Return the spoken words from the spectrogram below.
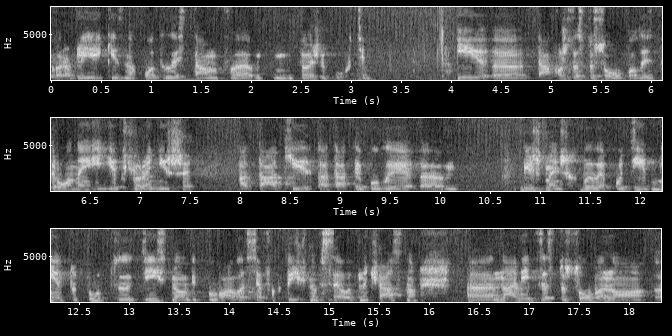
кораблі, які знаходились там в той же бухті. І е, також застосовувались дрони. І якщо раніше атаки атаки були е, більш-менш хвилеподібні, то тут е, дійсно відбувалося фактично все одночасно. Е, навіть застосовано е,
